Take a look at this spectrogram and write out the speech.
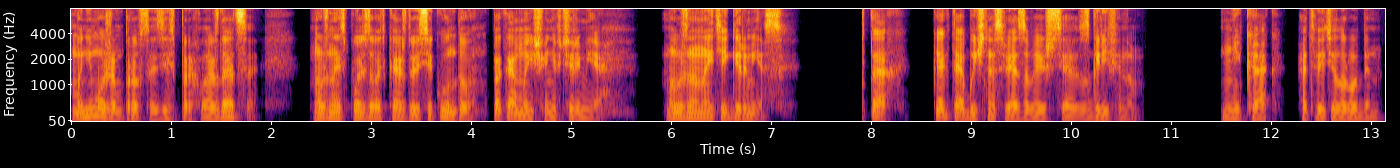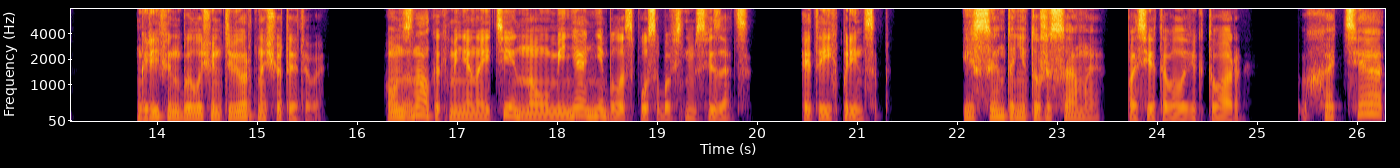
«Мы не можем просто здесь прохлаждаться. Нужно использовать каждую секунду, пока мы еще не в тюрьме. Нужно найти Гермес. Птах, как ты обычно связываешься с Гриффином?» «Никак», — ответил Робин. Гриффин был очень тверд насчет этого. Он знал, как меня найти, но у меня не было способов с ним связаться. Это их принцип. «И с Энтони то же самое», — посетовала Виктуар. «Хотя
